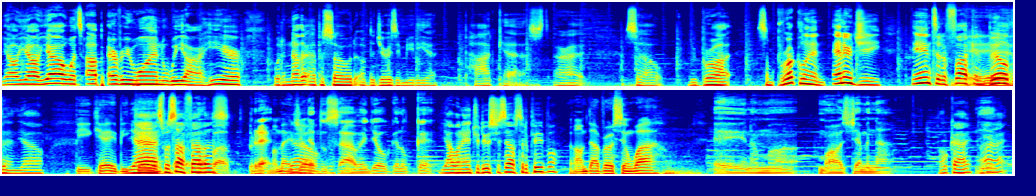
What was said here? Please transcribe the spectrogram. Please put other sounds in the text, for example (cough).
Yo, yo, yo, what's up, everyone? We are here with another episode of the Jersey Media Podcast. All right. So, we brought some Brooklyn energy into the fucking Yeah. building, yo. BK, BK. Yes, what's up, fellas? My man Yeah. Joe. Tú sabes, yo, que lo que. Y'all want to introduce yourselves to the people? I'm Diverse NY. Hey, and I'm uh, Mars Gemini. Okay. All Yeah. right.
